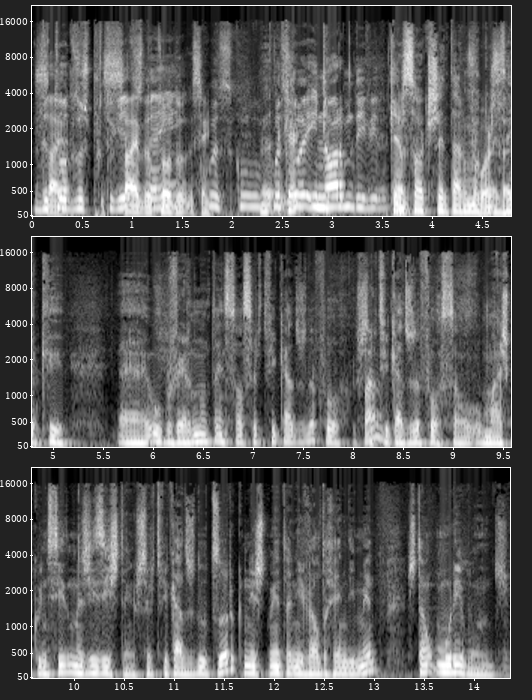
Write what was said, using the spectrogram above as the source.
de sai, todos os portugueses sai do todo, sim. com a, com, com a sua enorme dívida. Quero só acrescentar uma Força. coisa, é que Uh, o governo não tem só certificados da Forro. Os claro. certificados da Forro são o mais conhecido, mas existem os certificados do Tesouro, que neste momento, a nível de rendimento, estão moribundos.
